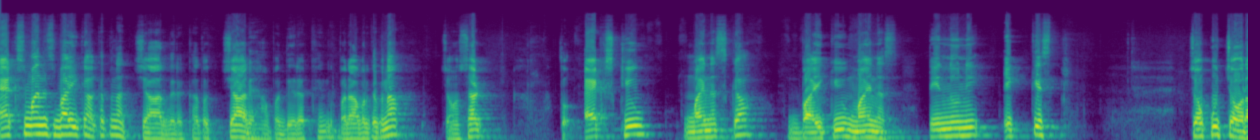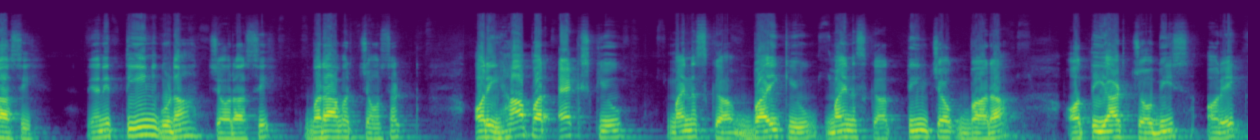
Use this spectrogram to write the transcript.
x माइनस बाई का कितना? चार दे रखा तो चार यहाँ पर दे रखेंगे। बराबर कितना? चौसठ। तो एक्स क्यू माइनस का बाई क्यू माइनस तीन दूनी इक्कीस। चौकू चौरासी, यानी तीन गुणा चौरासी बराबर चौसठ, और यहाँ पर एक्स क्यू माइनस का बाई क्यू माइनस का तीन चौक बारह और तीन आठ चौबीस और एक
